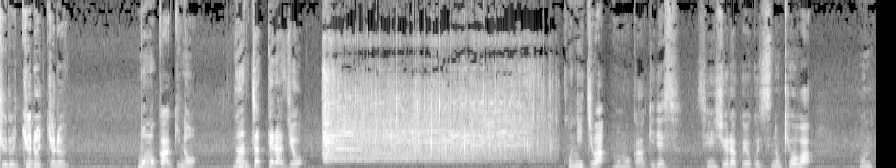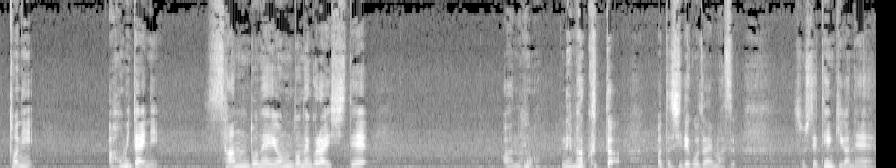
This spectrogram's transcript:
チュルチュルチュル。桃川きのなんちゃってラジオ。こんにちは桃川きです。千秋楽翌日の今日は本当にアホみたいに3度寝4度寝ぐらいしてあの寝まくった私でございます。そして天気がね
